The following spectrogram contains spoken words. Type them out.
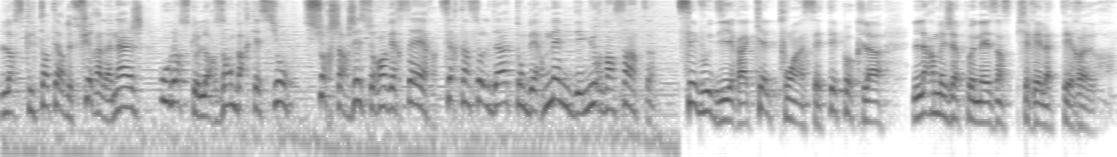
lorsqu'ils tentèrent de fuir à la nage ou lorsque leurs embarcations surchargées se renversèrent. Certains soldats tombèrent même des murs d'enceinte. C'est vous dire à quel point à cette époque-là, l'armée japonaise inspirait la terreur.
